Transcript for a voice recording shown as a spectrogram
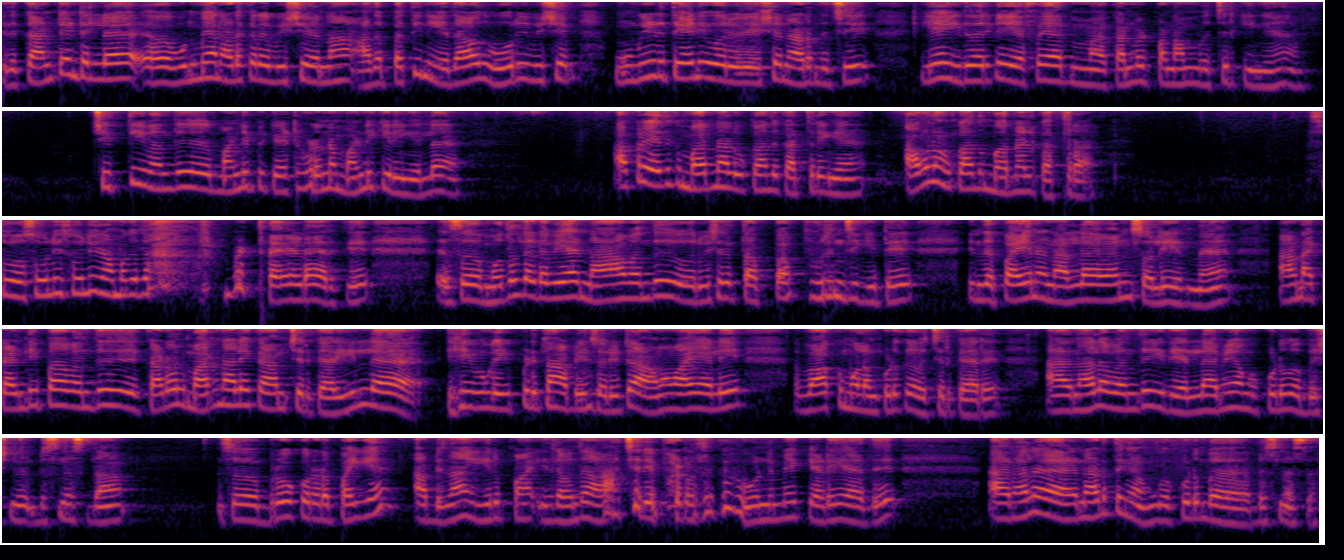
இது கண்டென்ட் இல்லை உண்மையாக நடக்கிற விஷயம்னா அதை பற்றி நீ ஏதாவது ஒரு விஷயம் உன் வீடு தேடி ஒரு விஷயம் நடந்துச்சு ஏன் இது வரைக்கும் எஃப்ஐஆர் கன்வெர்ட் பண்ணாமல் வச்சுருக்கீங்க? சித்தி வந்து மன்னிப்பு கேட்ட உடனே மன்னிக்கிறீங்கல்ல? அப்புறம் எதுக்கு மறுநாள் உட்காந்து கத்துறீங்க? அவளும் உட்காந்து மறுநாள் கத்துறா. ஸோ சொல்லி சொல்லி நமக்கு தான் ரொம்ப டயர்டாக இருக்குது ஸோ முதல் தடவையாக நான் வந்து ஒரு விஷயத்தை தப்பாக புரிஞ்சுக்கிட்டு இந்த பையனை நல்லவன்னு சொல்லியிருந்தேன். ஆனால் கண்டிப்பாக வந்து கடவுள் மறுநாளே காமிச்சிருக்காரு. இல்லை இவங்க இப்படி தான் அப்படின்னு சொல்லிட்டு அவன் வாயாலே வாக்குமூலம் கொடுக்க வச்சுருக்காரு. அதனால் வந்து இது எல்லாமே அவங்க குடும்ப பிஸ்னஸ் பிஸ்னஸ் தான். ஸோ புரோக்கரோட பையன் அப்படி தான் இருப்பான். இதில் வந்து ஆச்சரியப்படுறதுக்கு ஒன்றுமே கிடையாது. அதனால் நடத்துங்க உங்கள் குடும்ப பிஸ்னஸை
